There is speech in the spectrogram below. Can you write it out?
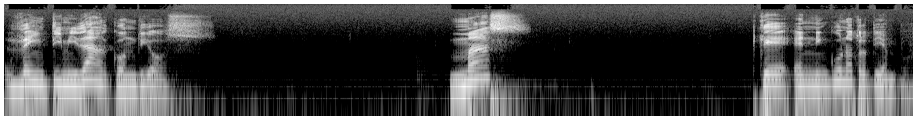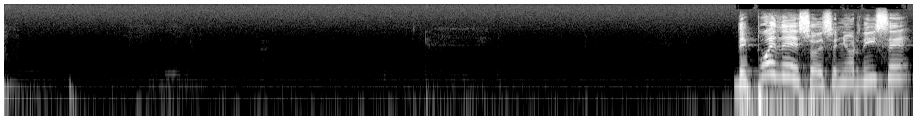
de intimidad con Dios. Más que en ningún otro tiempo. Después de eso el Señor dice,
